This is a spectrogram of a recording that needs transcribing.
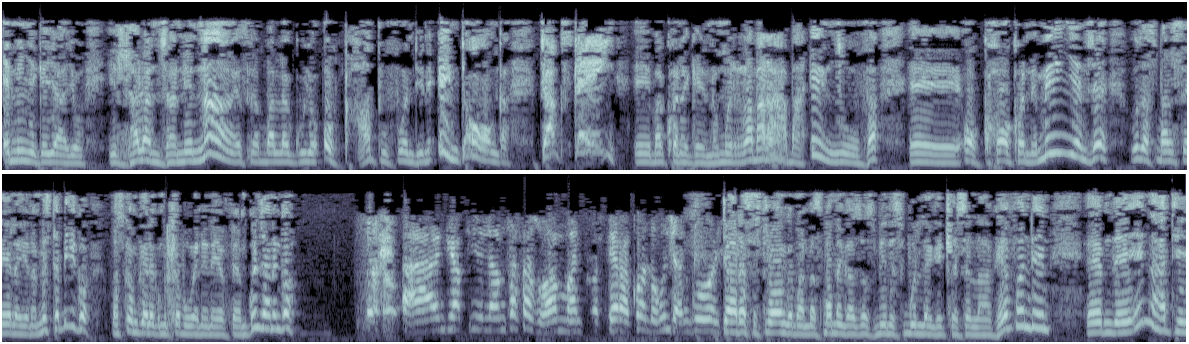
eminye ke yayo idlalwa njani na esingabalula kuyo oogqaphu fondini iintonga jackstay um eh, bakhona ke nomrabaraba iincuva um eh, ookhokho neminye nje uzasibalisela yena mr biko masikwamkele kumhlobo wena ne-f m kunjani nko hayi ndiyaphila msasazi wam mani kostera kho nto kunjani kuyo tata sistrongo mani masibambe ngazo zibini sibulule ngexesha lakho efondini um ingathi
